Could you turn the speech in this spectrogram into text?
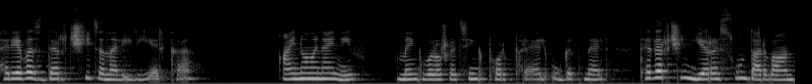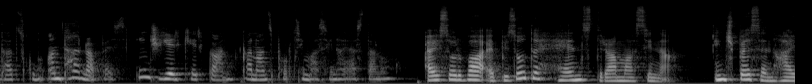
թերևս դեռ չի ծնել իր երգը, այնուամենայնիվ մենք որոշեցինք փորփրել ու գտնել, թե վերջին 30 տարվա ընթացքում ընդհանրապես ինչ երգեր կան կանանց փորձի մասին Հայաստանում։ Այսօրվա էպիզոդը հենց դրա մասին է։ Ինչպես են հայ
